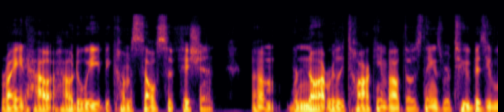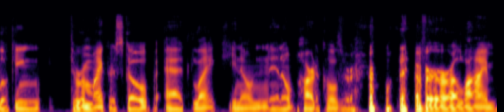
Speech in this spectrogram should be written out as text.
Right? How how do we become self sufficient? Um, we're not really talking about those things. We're too busy looking through a microscope at like you know nanoparticles or whatever or a lime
